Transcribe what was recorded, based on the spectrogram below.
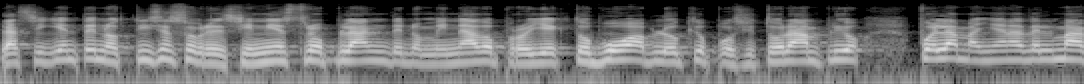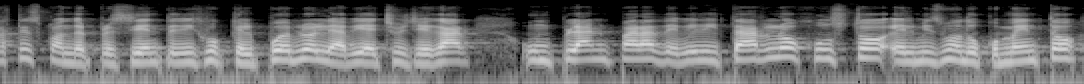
La siguiente noticia sobre el siniestro plan denominado Proyecto BOA, bloque opositor amplio, fue la mañana del martes cuando el presidente dijo que el pueblo le había hecho llegar un plan para debilitarlo, justo el mismo documento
